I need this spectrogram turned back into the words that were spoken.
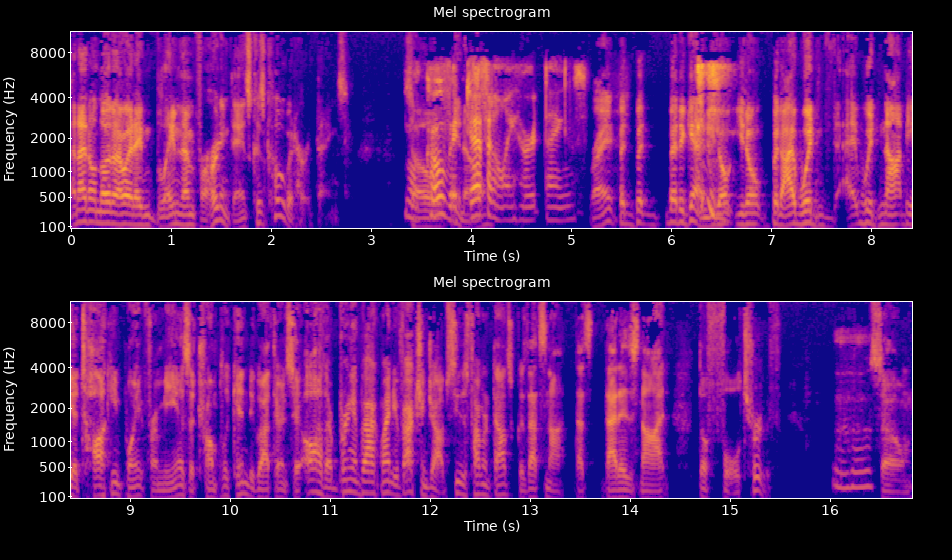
and i don't know that i would even blame them for hurting things because covid hurt things well, so, COVID you know, definitely hurt things, right? But but but again, you don't you don't. But I wouldn't, it would not be a talking point for me as a Trumplican to go out there and say, oh, they're bringing back manufacturing jobs. See this five hundred thousand because that's not that's that is not the full truth. Mm-hmm. So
